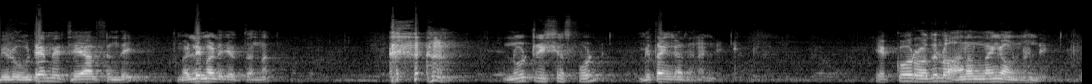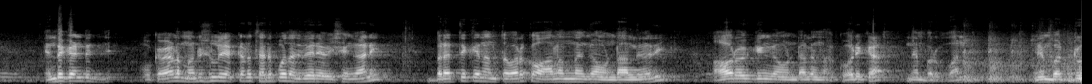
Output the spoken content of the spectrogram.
మీరు ఒకటే మీరు చేయాల్సింది. మళ్ళీ మళ్ళీ చెప్తున్నా న్యూట్రిషియస్ ఫుడ్ మితంగా తినండి ఎక్కువ రోజులు ఆనందంగా ఉండండి. ఎందుకంటే ఒకవేళ మనుషులు ఎక్కడ సరిపోదు అది వేరే విషయం కానీ బ్రతికినంత వరకు ఆనందంగా ఉండాలనేది ఆరోగ్యంగా ఉండాలని నా కోరిక నెంబర్ వన్. నెంబర్ టూ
